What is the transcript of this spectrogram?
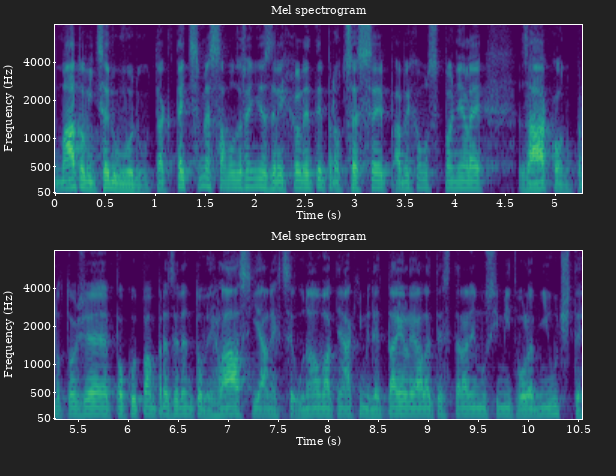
má to více důvodů. Tak teď jsme samozřejmě zrychlili ty procesy, abychom splnili zákon, protože pokud pan prezident to vyhlásí, já nechci unavovat nějakými detaily, ale ty strany musí mít volební účty.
